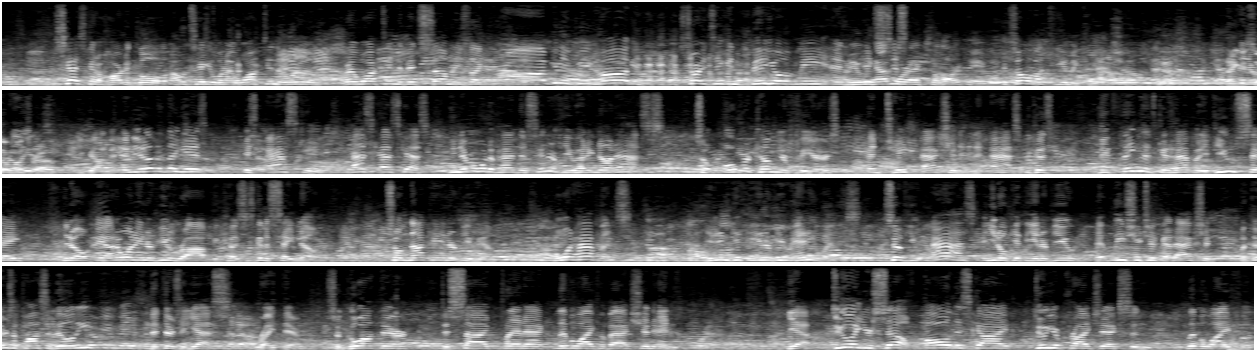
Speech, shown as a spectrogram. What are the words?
this guy's got a heart of gold. I will tell you, when I walked in the room, when I walked into VidSummit, he's like, Rob, give me a big hug, and started taking video of me. And I mean, we it's have just, more XLR cables. it's all about the human connection. Yes. Thank And you so really much, is. Rob. You got it. And the other thing is, is asking. Ask, ask, ask. You never would have had this interview had he not asked. So overcome your fears and take action and ask. Because the thing that's going to happen, if you say, you know, hey, I don't want to interview Rob because he's going to say no. So I'm not going to interview him. Well, what happens? You didn't get the interview anyways. So if you ask and you don't get the interview, at least you took that action. But there's a possibility that there's a yes right there. So go out there, decide, plan, act, live a life of action, and yeah, do it yourself. Follow this guy, do your projects, and live a life of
